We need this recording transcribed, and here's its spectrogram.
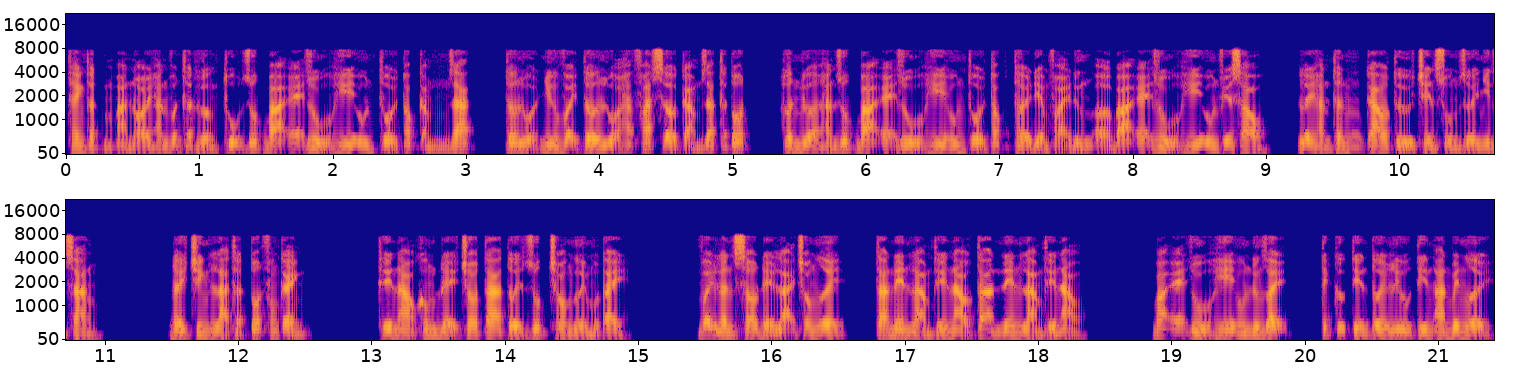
thành thật mà nói hắn vẫn thật hưởng thụ giúp bà ẹ rủ hi un thổi tóc cảm giác, tơ lụa như vậy tơ lụa hát phát sờ cảm giác thật tốt, hơn nữa hắn giúp bà ẹ rủ hi un thổi tóc thời điểm phải đứng ở bà ẹ rủ hi un phía sau, lấy hắn thân cao từ trên xuống dưới nhìn sang. Đây chính là thật tốt phong cảnh. Thế nào không để cho ta tới giúp cho ngươi một tay? Vậy lần sau để lại cho ngươi, ta nên làm thế nào, ta nên làm thế nào? Bà ẹ rủ hi un đứng dậy, tích cực tiến tới lưu tín an bên người,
